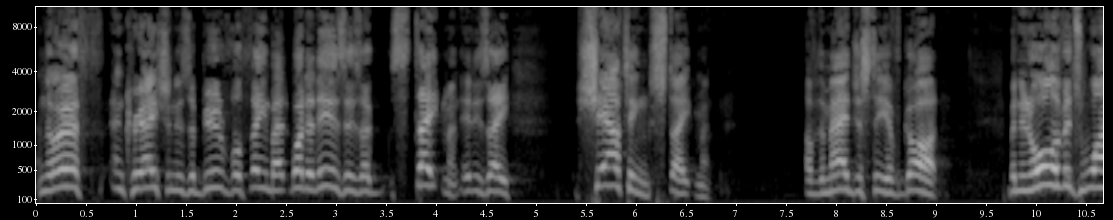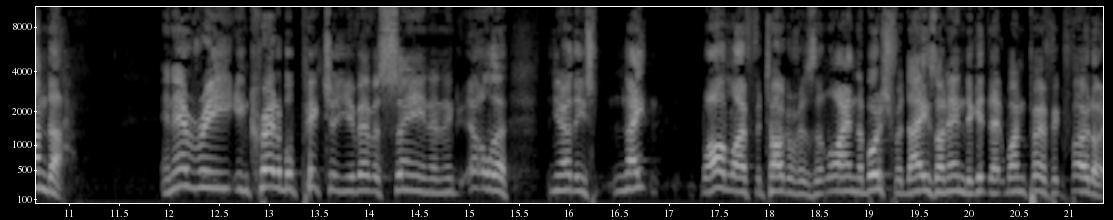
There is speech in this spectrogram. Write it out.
And the earth and creation is a beautiful thing, but what it is is a statement. It is a shouting statement of the majesty of God. But in all of its wonder, in every incredible picture you've ever seen, and all the, you know, these Nate wildlife photographers that lie in the bush for days on end to get that one perfect photo.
